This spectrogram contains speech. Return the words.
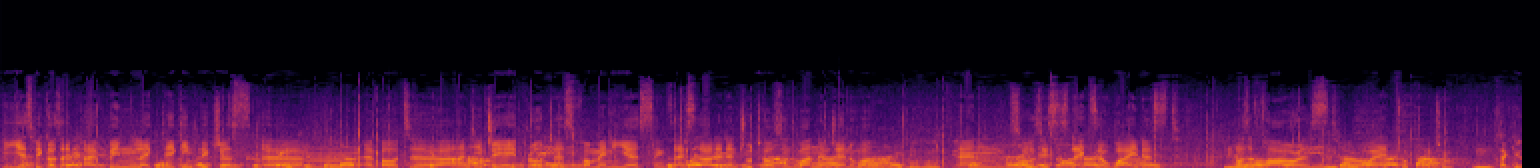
ね Yes, because I've, I've been like taking pictures um, about uh, anti-G8 protests for many years since I started in 2001 in Genova, and so this is like the widest or the farthest where it took me to. Mm, thank you.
